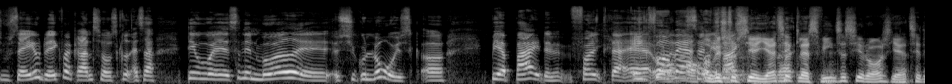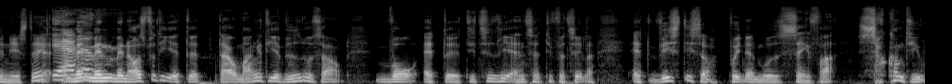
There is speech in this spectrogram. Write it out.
du sagde jo, det ikke var grænseoverskridende. Altså, det er jo øh, sådan en måde øh, psykologisk at bearbejde folk, der er Ikke for at være- Og i hvis du siger ja til et glas vin, så siger du også ja til det næste. Ikke? Ja. Men, men, men også fordi, at øh, der er jo mange af de her vidneudsagn, hvor at øh, de tidligere ansatte, de fortæller, at hvis de så på en eller anden måde sagde fra, så kom de jo,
